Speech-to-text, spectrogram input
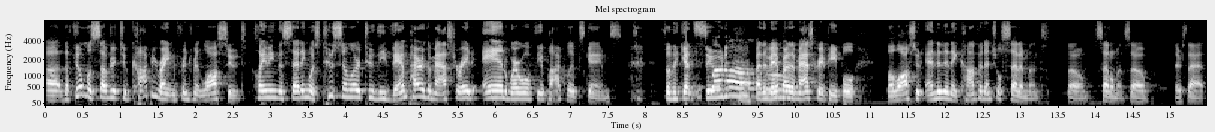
Uh, the film was subject to copyright infringement lawsuit, claiming the setting was too similar to the Vampire the Masquerade and Werewolf the Apocalypse games. So they get sued Whoa. by the Vampire the Masquerade people. The lawsuit ended in a confidential settlement. So settlement. So there's that.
